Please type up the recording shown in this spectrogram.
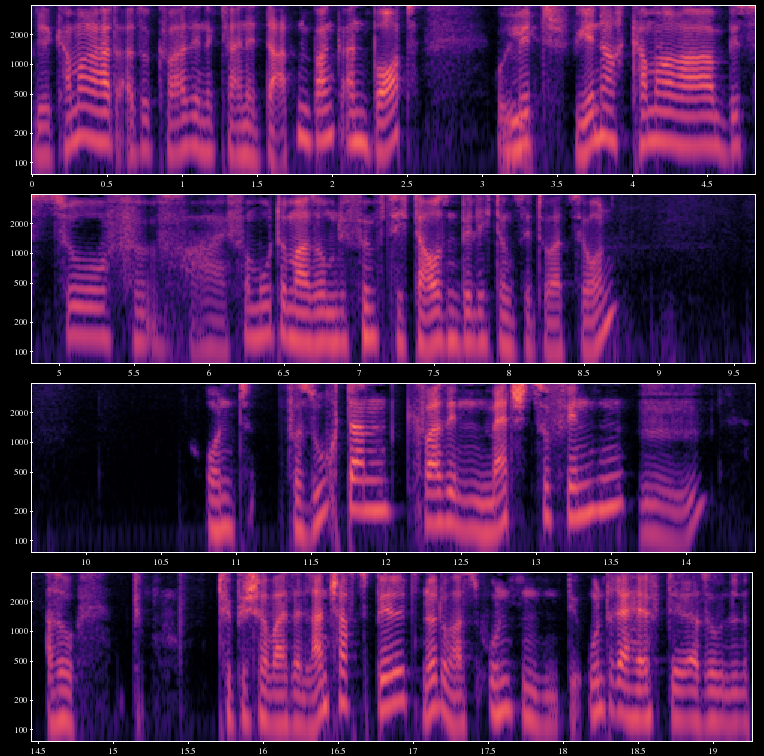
Die Kamera hat also quasi eine kleine Datenbank an Bord mit je nach Kamera bis zu, f- ich vermute mal so um die 50.000 Belichtungssituationen. Und versucht dann quasi ein Match zu finden. Mhm. Also typischerweise Landschaftsbild, ne? Du hast unten die untere Hälfte, also ein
